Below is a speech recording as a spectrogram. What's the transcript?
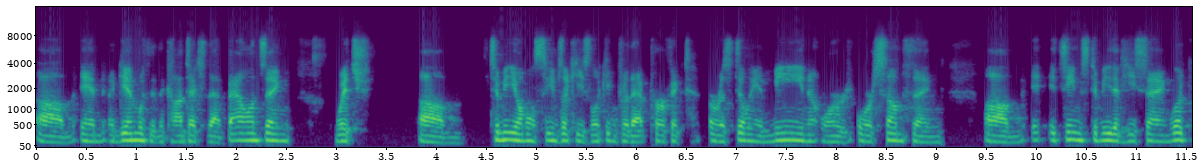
um, and again, within the context of that balancing, which um, to me almost seems like he's looking for that perfect Aristotelian mean or or something. Um, it, it seems to me that he's saying, look,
